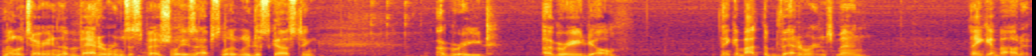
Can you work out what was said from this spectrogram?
military and the veterans, especially, is absolutely disgusting. Agreed. Agreed, y'all. Think about the veterans, man. Think about it.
